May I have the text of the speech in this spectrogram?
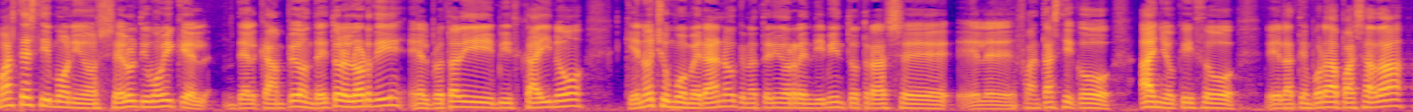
Más testimonios. El último, Miquel, del campeón de Héctor Elordi, el protari vizcaíno, que no ha hecho un buen verano, que no ha tenido rendimiento tras eh, el eh, fantástico año que hizo la temporada pasada.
